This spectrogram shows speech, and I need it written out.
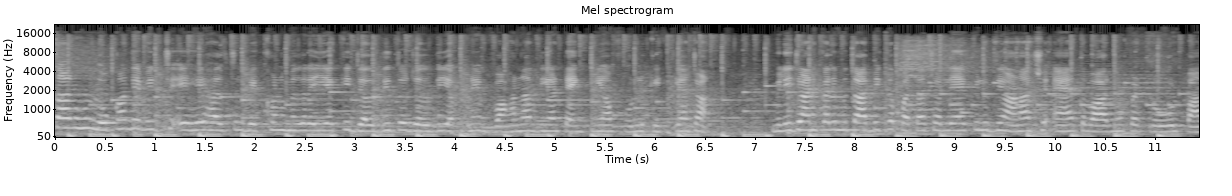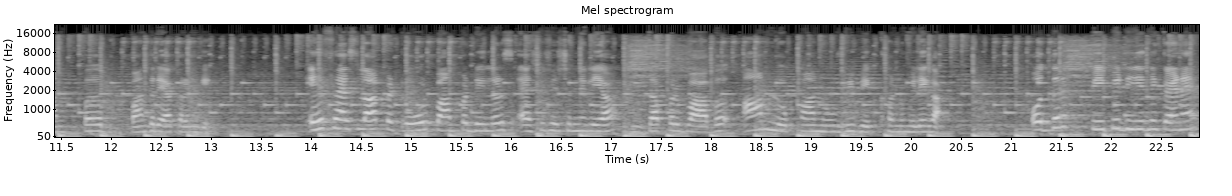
ਕਾਰਨ ਹੁਣ ਲੋਕਾਂ ਦੇ ਵਿੱਚ ਇਹ ਹਲਚਲ ਵੇਖਣ ਨੂੰ ਮਿਲ ਰਹੀ ਹੈ ਕਿ ਜਲਦੀ ਤੋਂ ਜਲਦੀ ਆਪਣੇ ਵਾਹਨਾਂ ਦੀਆਂ ਟੈਂਕੀਆਂ ਫੁੱਲ ਕੀਤੀਆਂ ਜਾਣ। ਮਿਲੀ ਜਾਣਕਾਰੀ ਮੁਤਾਬਿਕ ਪਤਾ ਚੱਲਿਆ ਹੈ ਕਿ ਲੁਧਿਆਣਾ 'ਚ ਐਤਵਾਰ ਨੂੰ ਪੈਟਰੋਲ ਪੰਪ ਬੰਦ ਰਿਹਾ ਕਰਨਗੇ। ਇਹ ਫੈਸਲਾ ਪੈਟਰੋਲ ਪੰਪ ਡੀਲਰਸ ਐਸੋਸੀਏਸ਼ਨ ਨੇ ਲਿਆ ਜਿਸ ਦਾ ਪ੍ਰਭਾਵ ਆਮ ਲੋਕਾਂ ਨੂੰ ਵੀ ਵੇਖਣ ਨੂੰ ਮਿਲੇਗਾ। ਉਧਰ ਪੀਪੀਡੀ ਨੇ ਕਹਿਣਾ ਹੈ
